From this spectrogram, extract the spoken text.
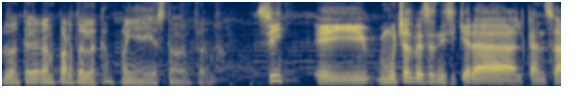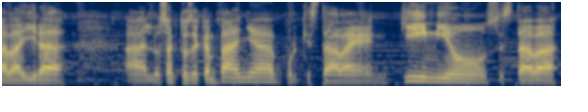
Durante gran parte de la campaña ella estaba enferma. Sí, y muchas veces ni siquiera alcanzaba a ir a, a los actos de campaña porque estaba en quimios, estaba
